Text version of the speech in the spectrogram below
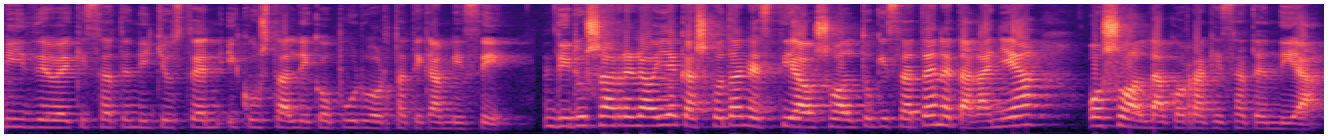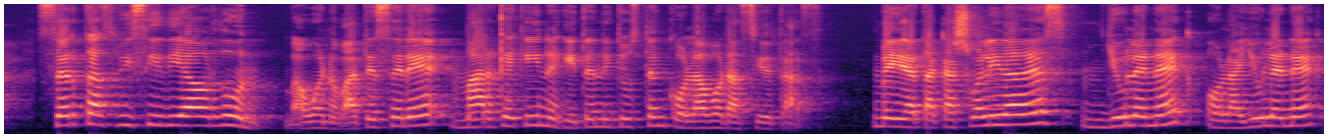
bideoek izaten dituzten ikustaldiko puru hortatikan bizi. Diru sarrera horiek askotan ez dia oso altuk izaten eta gainea oso aldakorrak izaten dira. Zertaz bizi dia ordun? Ba bueno, batez ere markekin egiten dituzten kolaborazioetaz. Media eta kasualidadez, Julenek, ola Julenek,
